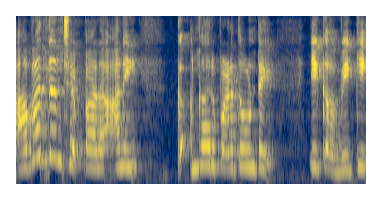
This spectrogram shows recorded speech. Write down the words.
అబద్ధం చెప్పాలా అని కంగారు పడుతూ ఉంటే ఇక వికి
